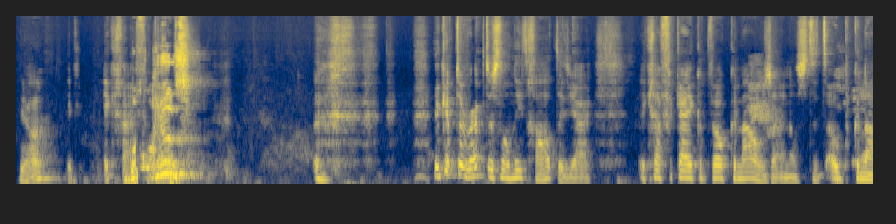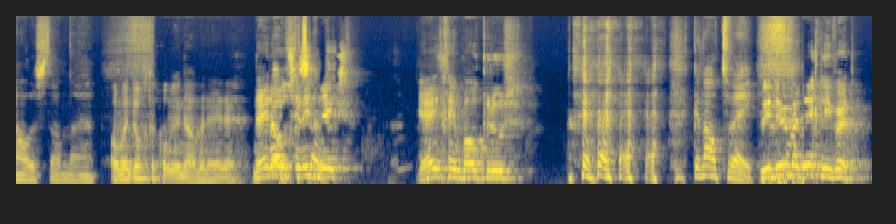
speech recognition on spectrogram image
Ja. Ik, ik ga Bob Cruz. ik heb de Raptors nog niet gehad dit jaar. Ik ga even kijken op welk kanaal we zijn. Als het het open kanaal is, dan... Uh... Oh, mijn dochter komt nu naar beneden. Nee, no, oh, er is niks. Je heet geen Bo Cruz. kanaal 2. Doe je deur maar dicht, lieverd.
